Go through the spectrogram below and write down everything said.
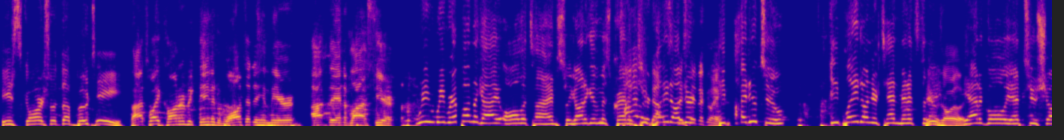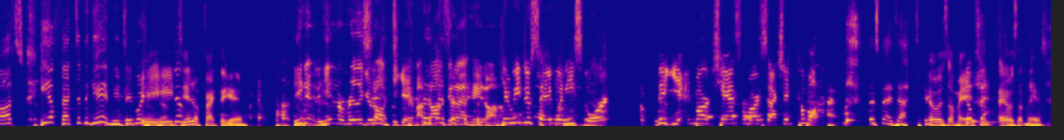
He scores with the booty. That's why Connor McDavid wanted him here at the end of last year. We we rip on the guy all the time, so we got to give him his credit. Tyler he does, played under. He, I do too. He played under ten minutes He tonight. was Oilers. He had a goal. He had two shots. He affected the game. He did what he, He, he did. did affect the game. He did. He had a really good hockey game. I'm not gonna hate on him. Can we just say when he scored the Janmark chance from our section? Come on. That's fantastic. It was amazing. It was amazing.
